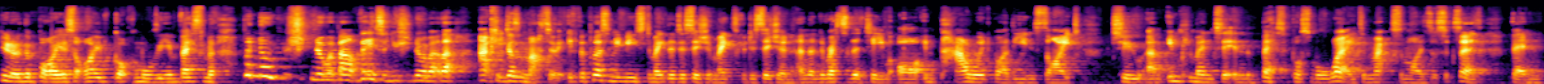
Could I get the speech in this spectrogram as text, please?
you know, the bias I've got from all the investment. But no, you should know about this and you should know about that. Actually, it doesn't matter. If the person who needs to make the decision makes the decision and then the rest of the team are empowered by the insight to um, implement it in the best possible way to maximize the success, then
